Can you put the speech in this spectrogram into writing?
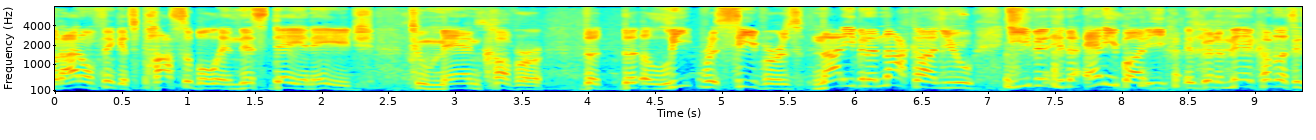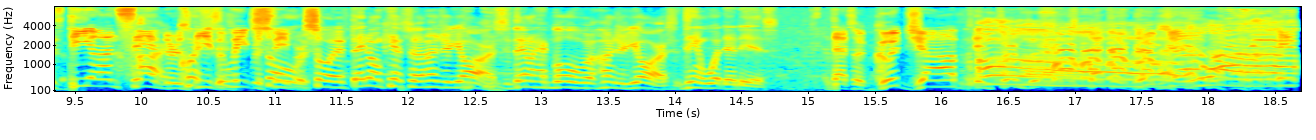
but I don't think it's possible in this day and age to man cover the, the elite receivers. Not even a knock on you. Even you know, anybody is going to man cover unless it's Deion Sanders. Right, these elite receivers. So, so if they don't catch 100 yards, if they don't have to go over 100 yards, then what that is? That's a good job in oh, terms of. Oh, that's a good job wow. in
